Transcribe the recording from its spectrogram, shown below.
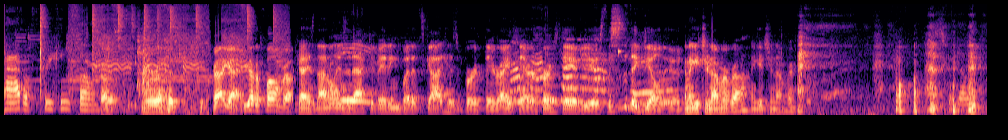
Have a freaking phone. Right, guys, you got a phone, bro. Guys, not only is it activating, but it's got his birthday right there. First day of use. This is a big deal, dude. Can I get your number, bro? Can I get your number?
